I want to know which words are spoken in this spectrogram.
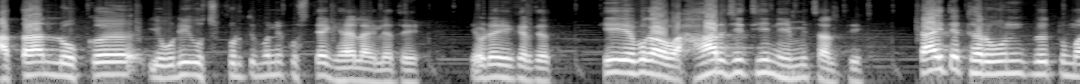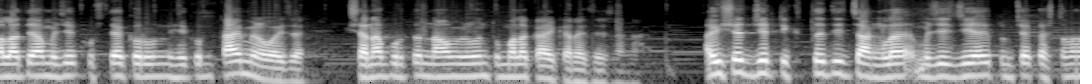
आता लोक एवढी उत्स्फूर्तपणे कुस्त्या घ्यायला लागल्यात हे. एवढ्या हे करतात. की हे बघा हार जीत ही नेहमी चालते. काय ते ठरवून तुम्हाला त्या म्हणजे कुस्त्या करून हे करून काय मिळवायचं आहे? क्षणापुरतं नाव मिळवून तुम्हाला काय करायचं आहे सांगा. आयुष्यात जे टिकतं ते चांगलं म्हणजे जे आहे तुमच्या कष्टानं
